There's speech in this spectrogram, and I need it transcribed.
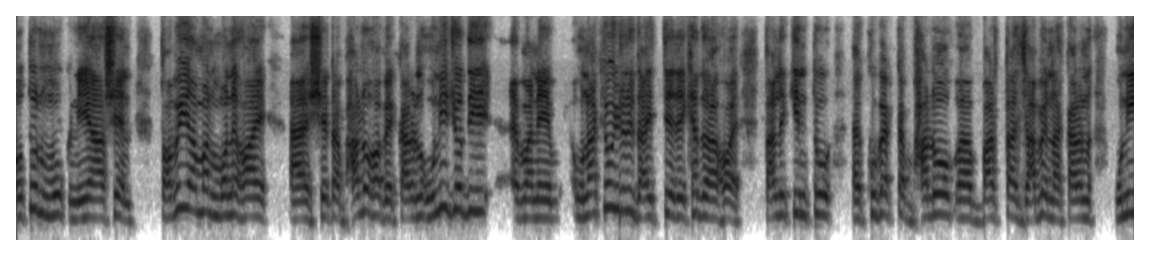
নতুন মুখ নিয়ে আসেন তবেই আমার মনে হয় সেটা ভালো হবে। কারণ উনি যদি মানে ওনাকেও যদি দায়িত্বে রেখে দেওয়া হয় তাহলে কিন্তু খুব একটা ভালো বার্তা যাবে না। কারণ উনি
